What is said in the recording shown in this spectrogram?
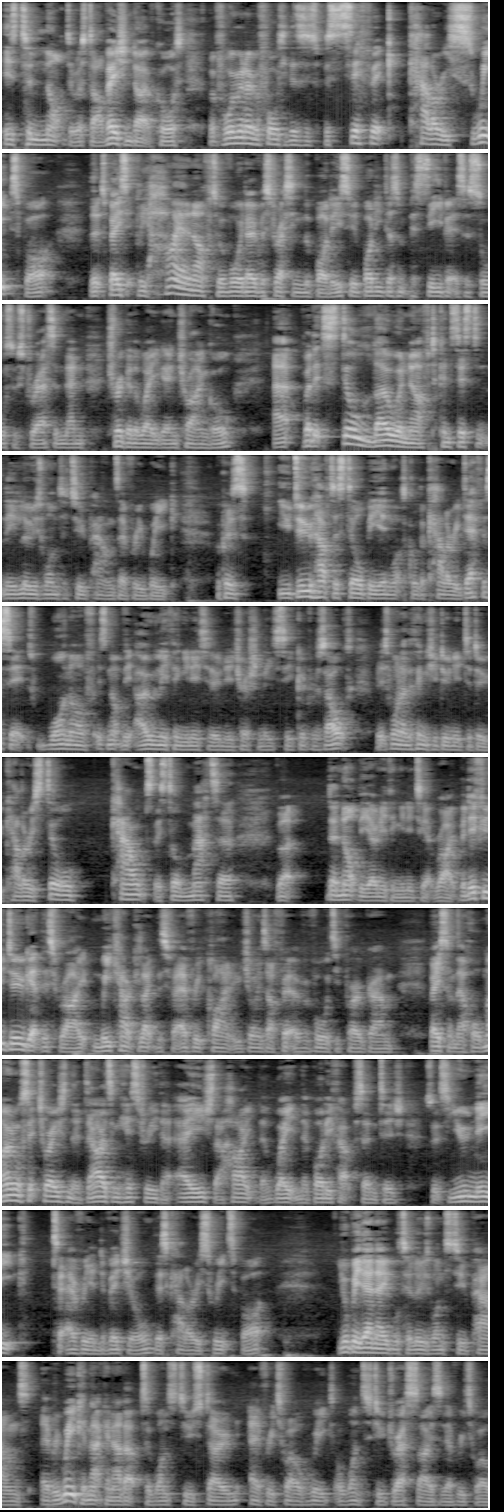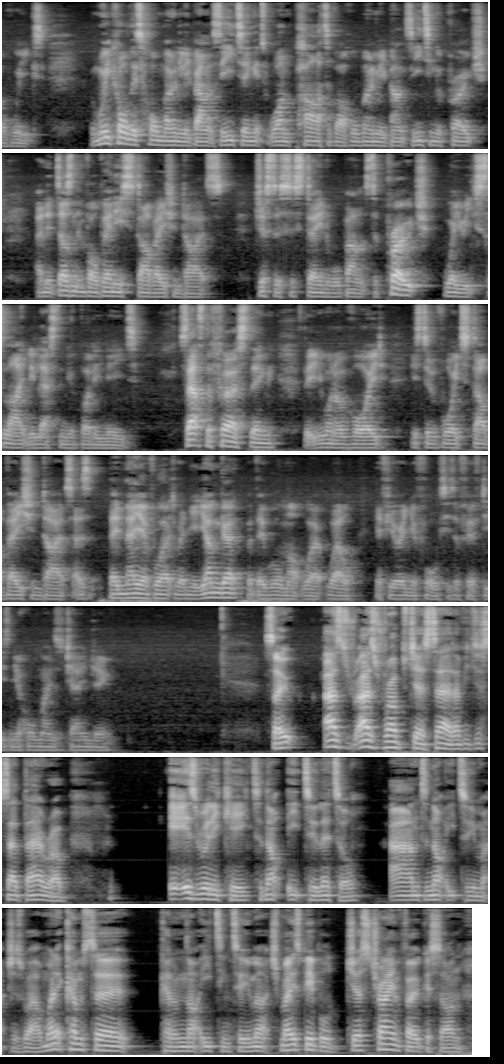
is to not do a starvation diet, of course. But for women over 40, there's a specific calorie sweet spot that's basically high enough to avoid overstressing the body, so your body doesn't perceive it as a source of stress and then trigger the weight gain triangle. Uh, but it's still low enough to consistently lose one to two pounds every week because you do have to still be in what's called a calorie deficit. It's one of, it's not the only thing you need to do nutritionally to see good results, but it's one of the things you do need to do. Calories still count, they still matter, but they're not the only thing you need to get right. But if you do get this right, and we calculate this for every client who joins our Fit Over 40 program, based on their hormonal situation, their dieting history, their age, their height, their weight, and their body fat percentage. So it's unique to every individual, this calorie sweet spot. You'll be then able to lose one to two pounds every week, and that can add up to one to two stone every 12 weeks or one to two dress sizes every 12 weeks. And we call this hormonally balanced eating. It's one part of our hormonally balanced eating approach, and it doesn't involve any starvation diets, just a sustainable balanced approach where you eat slightly less than your body needs. So that's the first thing that you want to avoid is to avoid starvation diets as they may have worked when you're younger, but they will not work well if you're in your 40s or 50s and your hormones are changing. So as as Rob's just said, have you just said there, Rob? It is really key to not eat too little and to not eat too much as well. And when it comes to kind of not eating too much, most people just try and focus on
